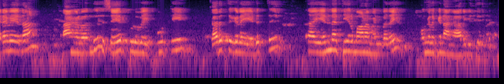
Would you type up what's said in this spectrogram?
எனவே தான் நாங்கள் வந்து செயற்குழுவை கூட்டி கருத்துக்களை எடுத்து என்ன தீர்மானம் என்பதை உங்களுக்கு நாங்கள் அறிவித்திருக்கிறோம்.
